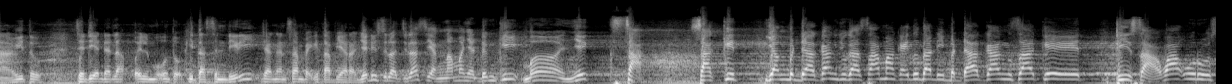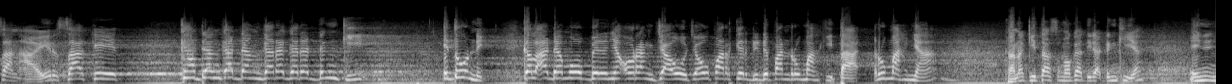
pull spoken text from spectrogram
nah itu jadi adalah ilmu untuk kita sendiri jangan sampai kita biara. Jadi jelas-jelas yang namanya dengki menyiksa. Sakit yang berdagang juga sama kayak itu tadi. Berdagang sakit di sawah urusan air sakit. Kadang-kadang gara-gara dengki itu unik. Kalau ada mobilnya orang jauh-jauh parkir di depan rumah kita rumahnya karena kita semoga tidak dengki ya. Ini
